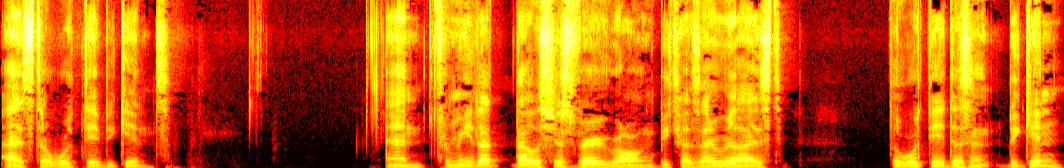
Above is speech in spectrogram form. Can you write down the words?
as their workday begins. And for me, that, that was just very wrong because I realized the workday doesn't begin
